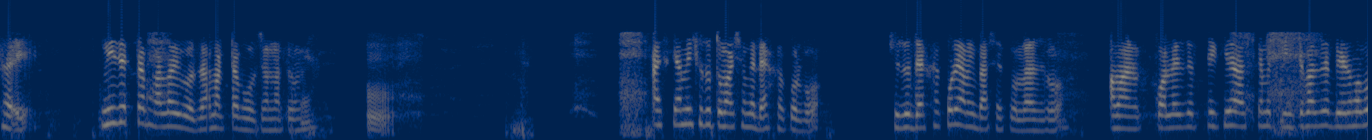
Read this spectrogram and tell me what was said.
তাই নিজেরটা ভালোই বোঝো আমারটা বোঝো না তুমি। আজকে আমি শুধু তোমার সঙ্গে দেখা করব। শুধু দেখা করে আমি বাসায় চলে আসব। আমার কলেজের থেকে আজকে আমি তিনটে বাজে বের হব।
